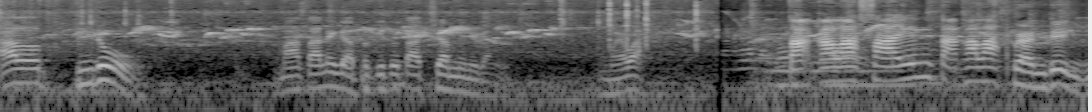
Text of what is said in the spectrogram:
Albino. Matanya nggak begitu tajam ini Kang. Mewah. Tak kalah saing tak kalah banding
